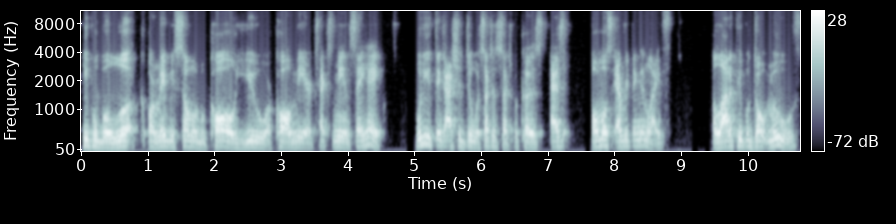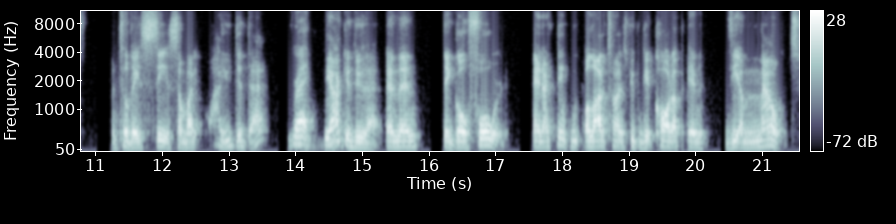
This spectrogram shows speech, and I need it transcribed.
people will look, or maybe someone will call you, or call me, or text me and say, "Hey, what do you think I should do with such and such?" Because as almost everything in life, a lot of people don't move until they see somebody. Wow, you did that Right. yeah, I could do that. And then they go forward. And I think a lot of times people get caught up in the amount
